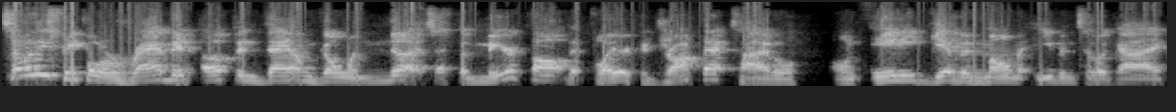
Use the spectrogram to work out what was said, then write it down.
some of these people are rabid up and down, going nuts at the mere thought that Flair could drop that title on any given moment, even to a guy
